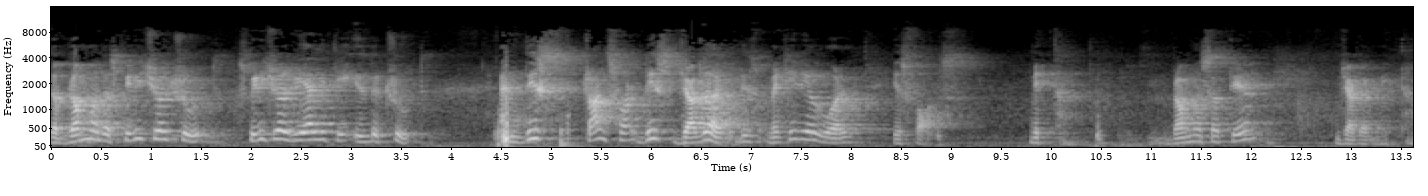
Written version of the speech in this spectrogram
the Brahma, the spiritual truth, spiritual reality is the truth. And this transform, this Jagat, this material world is false. Mithya. Brahma Satya, Jagat Mithya.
